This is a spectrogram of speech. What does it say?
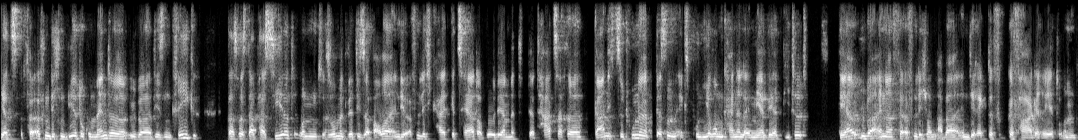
Jetzt veröffentlichen wir Dokumente über diesen Krieg das, was da passiert. Und somit wird dieser Bauer in die Öffentlichkeit gezerrt, obwohl der mit der Tatsache gar nichts zu tun hat, dessen Exponierung keinerlei Mehrwert bietet, der über eine Veröffentlichung aber in direkte Gefahr gerät. Und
